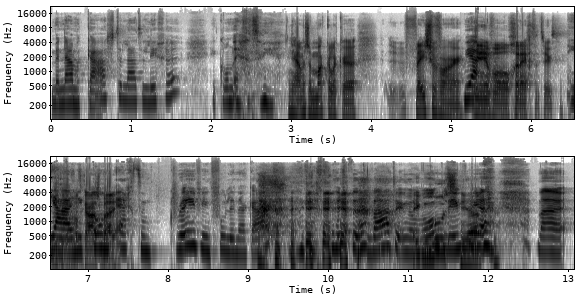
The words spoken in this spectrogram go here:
met name kaas te laten liggen. Ik kon echt niet. Ja, maar zo'n makkelijke uh, vleesvervanger ja. in heel veel gerechten natuurlijk. Ja, en ik kon bij. echt een craving voelen naar kaas. het water in mijn ik mond moet, liep. Ja. Ja. Maar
